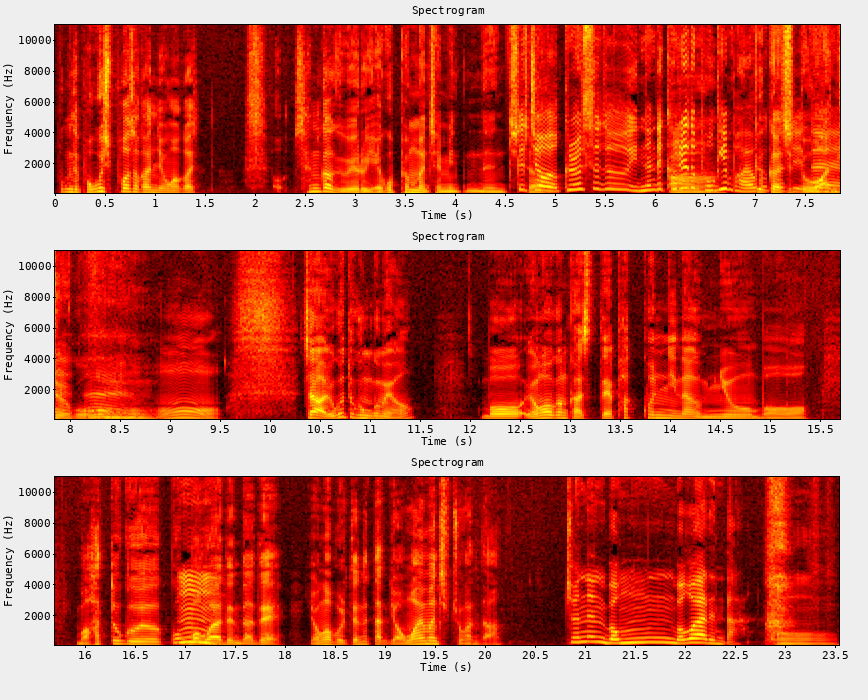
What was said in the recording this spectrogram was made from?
근데 보고 싶어서 간 영화가 어, 생각 외로 예고편만 재밌는 진짜 그렇죠. 그럴 수도 있는데 그래도 아, 보긴 봐요. 끝까지 또 네. 안 졸고. 네. 오. 자, 요것도 궁금해요. 뭐 영화관 갔을 때 팝콘이나 음료 뭐, 뭐 핫도그 꼭 음. 먹어야 된다대 영화 볼 때는 딱 영화에만 집중한다. 저는 먹 먹어야 된다. 어.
